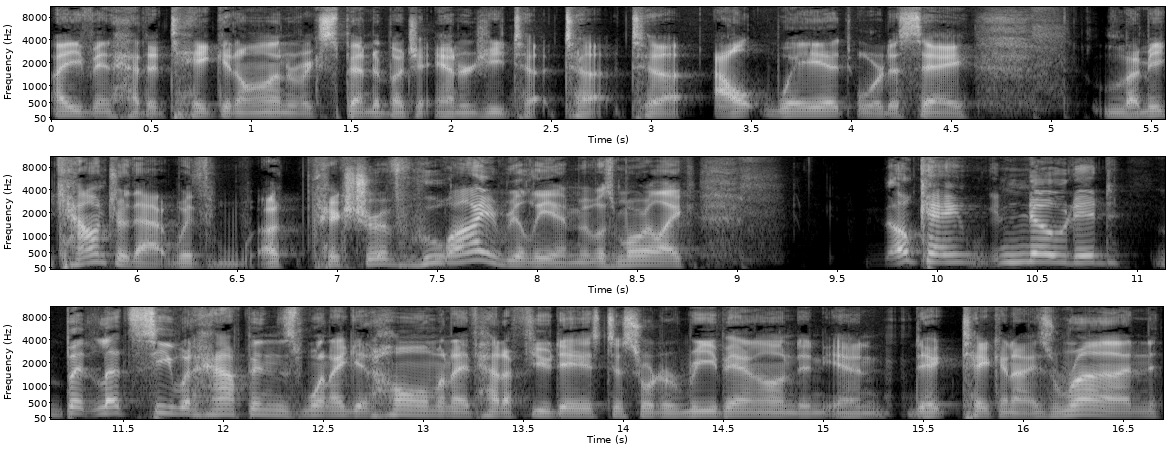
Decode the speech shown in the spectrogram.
I even had to take it on or expend a bunch of energy to to to outweigh it or to say, let me counter that with a picture of who I really am. It was more like okay, noted, but let's see what happens when I get home and I've had a few days to sort of rebound and, and take a nice run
